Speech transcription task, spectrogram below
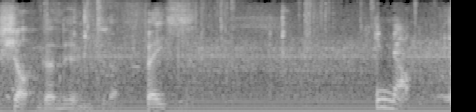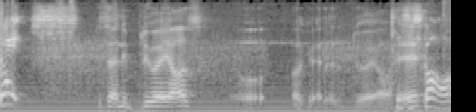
shotgunned him to the face. In the face. Is there any blue ARs? Oh, okay, there's a blue AR here. is scar.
